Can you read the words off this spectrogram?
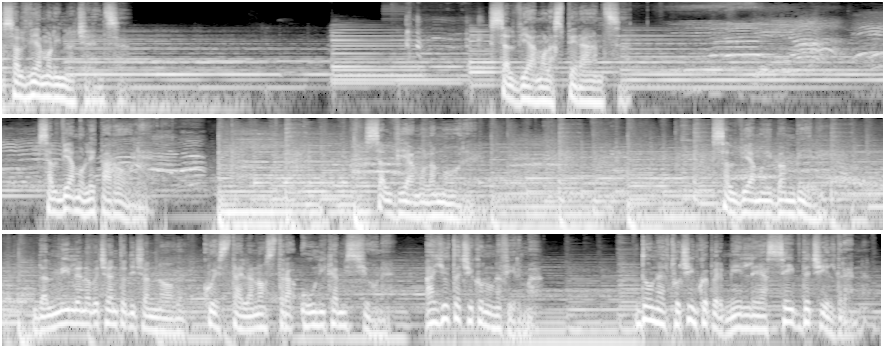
Salviamo l'innocenza. Salviamo la speranza. Salviamo le parole. Salviamo l'amore. Salviamo i bambini. Dal 1919 questa è la nostra unica missione. Aiutaci con una firma. Dona il tuo 5 per 1000 a Save the Children.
